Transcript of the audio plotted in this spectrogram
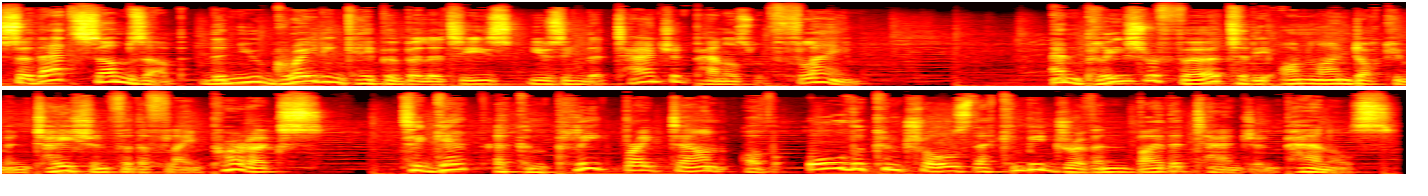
So that sums up the new grading capabilities using the tangent panels with Flame. And please refer to the online documentation for the Flame products to get a complete breakdown of all the controls that can be driven by the tangent panels.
